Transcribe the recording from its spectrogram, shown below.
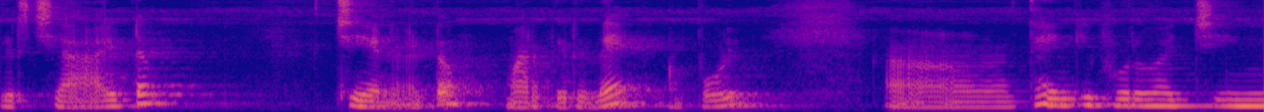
തീർച്ചയായിട്ടും ചെയ്യണം കേട്ടോ. മറക്കരുതേ. അപ്പോൾ താങ്ക് യു ഫോർ വാച്ചിങ്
